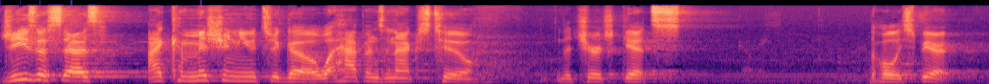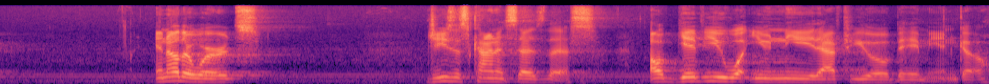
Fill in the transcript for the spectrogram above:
Jesus says, I commission you to go. What happens in Acts 2? The church gets the Holy Spirit. In other words, Jesus kind of says this I'll give you what you need after you obey me and go.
